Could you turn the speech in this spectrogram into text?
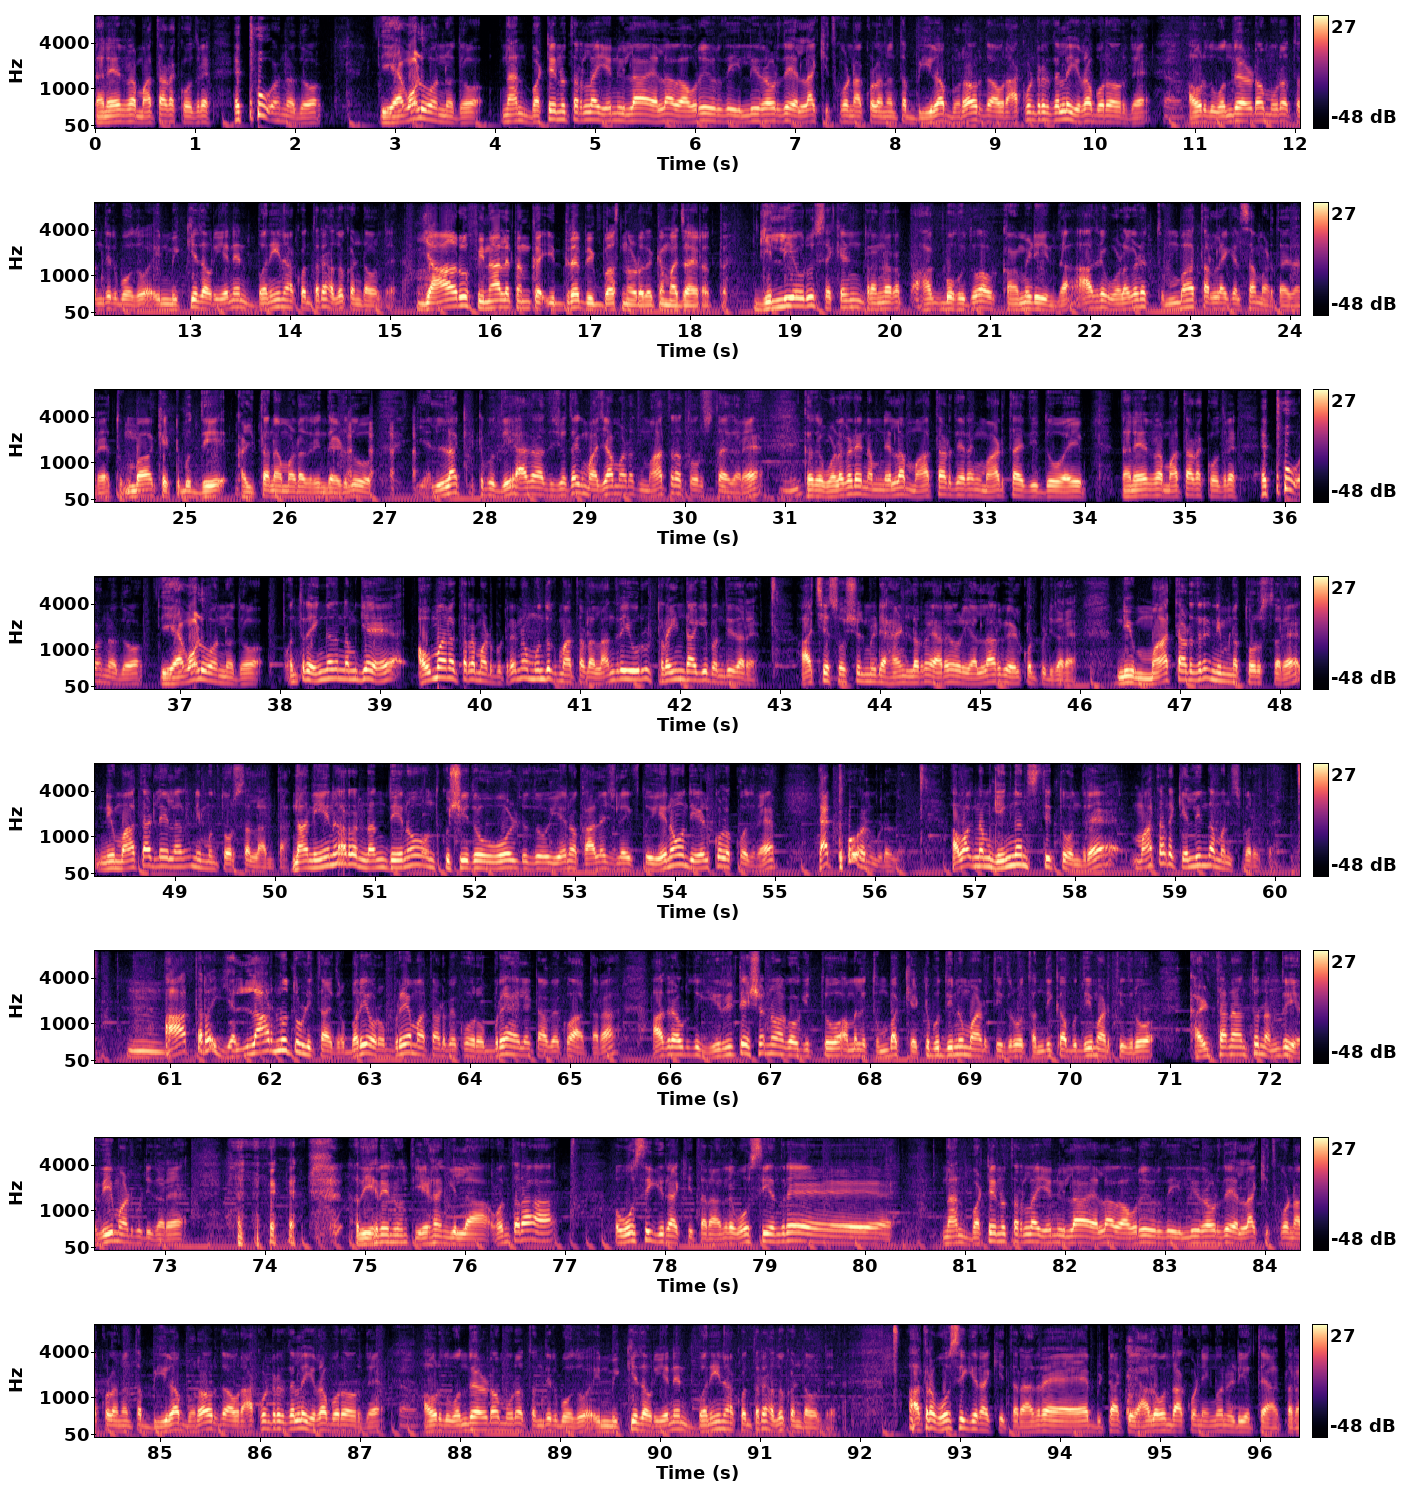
ನಾನೇನಾರ ಮಾತಾಡೋಕ್ಕೆ ಹೋದರೆ ಎಪ್ಪು ಅನ್ನೋದು ಯಾವಳು ಅನ್ನೋದು ನಾನು ಬಟ್ಟೆನೂ ತರಲ್ಲ ಏನೂ ಇಲ್ಲ ಎಲ್ಲ ಅವರೇ ಇವ್ರದ್ದೇ ಇಲ್ಲಿರೋರ್ದೇ ಎಲ್ಲ ಕಿತ್ಕೊಂಡು ಹಾಕೊಳ್ಳೋಣ ಅಂತ ಬೀರ ಬರೋರ್ದು ಅವ್ರು ಹಾಕೊಂಡಿರೋದೆಲ್ಲ ಇರೋ ಬರೋರ್ದೆ. ಅವ್ರದ್ದು ಒಂದೆರಡೋ ಮೂರೋ ತಂದಿರ್ಬೋದು. ಇನ್ನು ಮಿಕ್ಕಿದವ್ರು ಏನೇನು ಬನೀನ್ ಹಾಕೊಂತಾರೆ ಅದು ಕಂಡವ್ರದ್ದೆ. ಯಾರು ಫಿನಾಲೆ ತನಕ ಇದ್ರೆ ಬಿಗ್ ಬಾಸ್ ನೋಡೋದಕ್ಕೆ ಮಜಾ ಇರುತ್ತೆ? ಗಿಲ್ಲಿಯವರು ಸೆಕೆಂಡ್ ರನ್ನರ್ ಅಪ್ ಆಗಬಹುದು ಅವ್ರ ಕಾಮಿಡಿಯಿಂದ ಆದರೆ ಒಳಗಡೆ ತುಂಬ ತರಲೆ ಕೆಲಸ ಮಾಡ್ತಾ ಇದ್ದಾರೆ ತುಂಬ ಕೆಟ್ಟ ಬುದ್ಧಿ ಕಳ್ತನ ಮಾಡೋದ್ರಿಂದ ಹಿಡಿದು ಎಲ್ಲ ಕೆಟ್ಟ ಬುದ್ಧಿ ಆದರೆ ಅದ್ರ ಜೊತೆಗೆ ಮಜಾ ಮಾಡೋದು ಮಾತ್ರ ತೋರಿಸ್ತಾ ಇದ್ದಾರೆ ಯಾಕಂದರೆ ಒಳಗಡೆ ನಮ್ಮನ್ನೆಲ್ಲ ಮಾತಾಡದೇ ಇರಂಗೆ ಮಾಡ್ತಾ ಇದ್ದಿದ್ದು ಏ ನಾನೇನಾರ ಮಾತಾಡಕ್ಕೆ ಹೋದರೆ ಎಪ್ಪು ಅನ್ನೋದು, ಯಾವಳು ಅನ್ನೋದು, ಒಂಥರ ಹೆಂಗಂದ್ರೆ ನಮಗೆ ಅವಮಾನ ಥರ ಮಾಡಿಬಿಟ್ರೆ ನಾವು ಮುಂದಕ್ಕೆ ಮಾತಾಡಲ್ಲ. ಅಂದರೆ ಇವರು ಟ್ರೈಂಡ್ ಆಗಿ ಬಂದಿದ್ದಾರೆ. ಆಚೆ ಸೋಷಿಯಲ್ ಮೀಡಿಯಾ ಹ್ಯಾಂಡ್ಲರು ಯಾರೋ ಅವ್ರು ಎಲ್ಲರಿಗೂ ಹೇಳ್ಕೊಟ್ಬಿಟ್ಟಿದ್ದಾರೆ ನೀವು ಮಾತಾಡಿದ್ರೆ ನಿಮ್ಮನ್ನ ತೋರಿಸ್ತಾರೆ, ನೀವು ಮಾತಾಡಲೇ ಇಲ್ಲ ಅಂದರೆ ನಿಮ್ಮನ್ನು ತೋರಿಸಲ್ಲ ಅಂತ. ನಾನು ಏನಾರ ನಂದೇನೋ ಒಂದು ಖುಷಿದು, ಓಲ್ಡ್ದು, ಏನೋ ಕಾಲೇಜ್ ಲೈಫ್ದು ಏನೋ ಒಂದು ಹೇಳ್ಕೊಳಕ್ಕೆ ಹೋದರೆ ಹೆಪ್ಪು ಅಂದ್ಬಿಡೋದು ಅವಾಗ ನಮ್ಗೆ ಹೆಂಗೆ ಅನಿಸ್ತಿತ್ತು ಅಂದರೆ ಮಾತಾಡೋಕ್ಕೆ ಎಲ್ಲಿಂದ ಮನಸ್ಸು ಬರುತ್ತೆ? ಆ ಥರ ಎಲ್ಲಾರನ್ನೂ ತುಳಿತಾ ಇದ್ರು. ಬರೀ ಅವರೊಬ್ಬರೇ ಮಾತಾಡಬೇಕು ಅವರೊಬ್ಬರೇ ಹೈಲೈಟ್ ಆಗಬೇಕು, ಆ ಥರ. ಆದರೆ ಅವ್ರದ್ದು ಇರಿಟೇಷನ್ನು ಆಗೋಗಿತ್ತು ಆಮೇಲೆ ತುಂಬ ಕೆಟ್ಟ ಬುದ್ಧಿನೂ ಮಾಡ್ತಿದ್ರು, ತಂದಿಕಾ ಬುದ್ಧಿ ಮಾಡ್ತಿದ್ರು. ಕಳ್ತನ ಅಂತೂ ನಂದು ಹೆವಿ ಮಾಡಿಬಿಟ್ಟಿದ್ದಾರೆ. ಅದೇನೇನು ಅಂತ ಹೇಳಂಗಿಲ್ಲ. ಒಂಥರ ಓಸಿ ಗಿರಾಕಿ ಥರ. ಅಂದರೆ ಓಸಿ ಅಂದರೆ ನಾನು ಬಟ್ಟೆನೂ ತರಲ್ಲ ಏನೂ ಇಲ್ಲ. ಎಲ್ಲ ಅವರೇ ಇವ್ರದ್ದೇ ಇಲ್ಲಿರೋರ್ದೇ ಎಲ್ಲ ಕಿತ್ಕೊಂಡು ಹಾಕೊಳ್ಳೋಣ ಅಂತ ಬೀರ ಬರೋರ್ದು ಅವ್ರು ಹಾಕೊಂಡಿರೋದೆಲ್ಲ ಇರೋ ಬರೋರ್ದೆ. ಅವ್ರದ್ದು ಒಂದೆರಡೋ ಮೂರೋ ತಂದಿರ್ಬೋದು. ಇನ್ನು ಮಿಕ್ಕಿದವ್ರು ಏನೇನು ಬನೀನ್ ಹಾಕೊಂತಾರೆ ಅದು ಕಂಡವ್ರದ್ದೆ. ಆ ಥರ ಓಸಿ ಗಿರಾಕಿ ಥರ. ಅಂದರೆ ಬಿಟ್ಟಾಕಿ ಯಾವುದೋ ಒಂದು ಹಾಕೊಂಡು ಹೆಂಗೋ ನಡೆಯುತ್ತೆ ಆ ಥರ.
